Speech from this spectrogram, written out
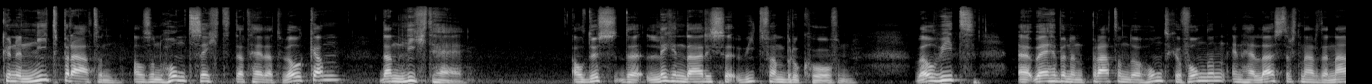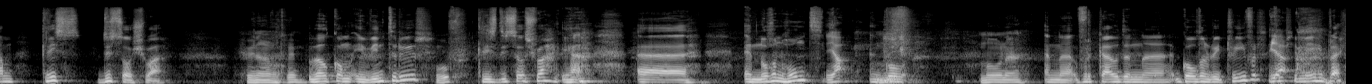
Kunnen niet praten. Als een hond zegt dat hij dat wel kan, dan liegt hij. Al dus de legendarische Wiet van Broekhoven. Wel, Wiet, eh, wij hebben een pratende hond gevonden en hij luistert naar de naam Chris Dussochois. Goedenavond, Wim. Welkom in Winteruur. Hoef. Chris Dussochois, ja. Eh, en nog een hond. Ja. Een, gol- Mona. een eh, verkouden golden retriever Ja. heb je meegebracht.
